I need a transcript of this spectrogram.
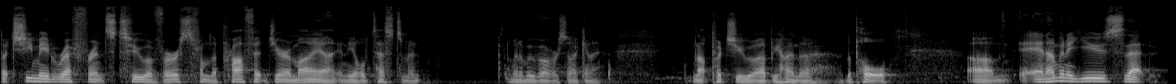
but she made reference to a verse from the prophet Jeremiah in the Old Testament. I'm going to move over so I can not put you uh, behind the, the pole. Um, and I'm going to use that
